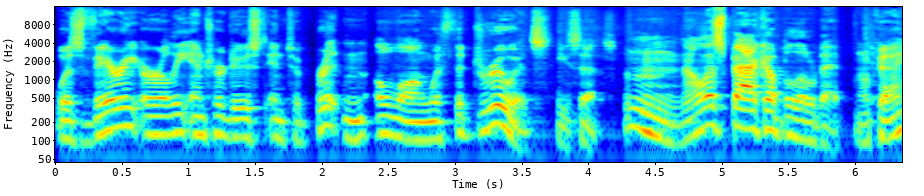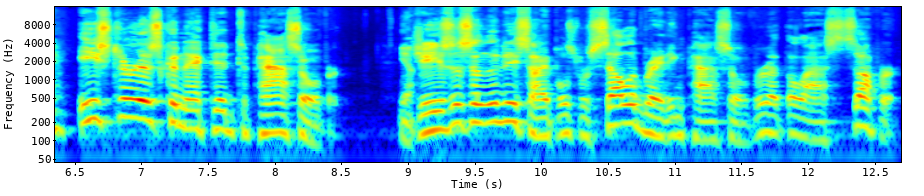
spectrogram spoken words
was very early introduced into Britain along with the Druids, he says. Hmm, now let's back up a little bit. Okay? Easter is connected to Passover. Yeah. Jesus and the disciples were celebrating Passover at the Last Supper.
